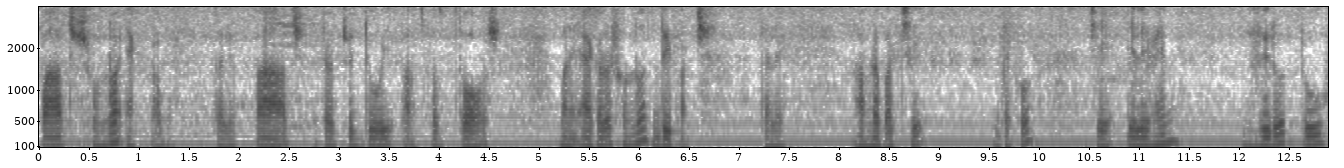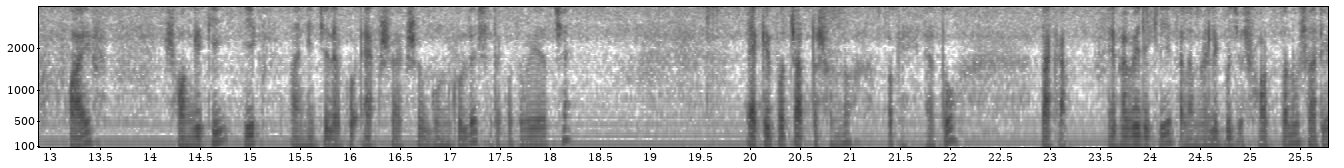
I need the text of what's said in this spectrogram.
পাঁচ, শূন্য, এক পাবো। তাহলে পাঁচ, এটা হচ্ছে দুই, পাঁচ পাঁচ, দশ মানে এগারো, শূন্য, দুই, পাঁচ। তাহলে আমরা পাচ্ছি, দেখো, যে ইলেভেন জিরো টু ফাইভ সঙ্গে কি এক্স আর নিচে দেখো একশো একশো গুণ করলে সেটা কত হয়ে যাচ্ছে? একের পর চারটা শূন্য। ওকে, এত টাকা। এভাবে রেখে তাহলে আমরা লিখব যে শর্তানুসারে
